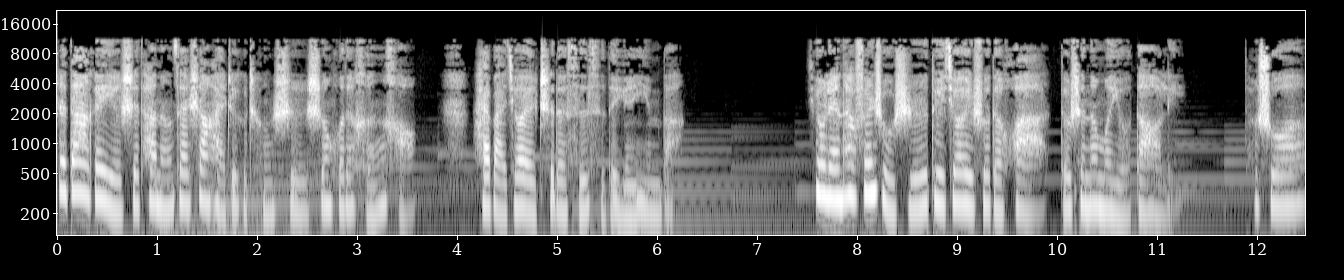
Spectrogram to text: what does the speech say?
这大概也是他能在上海这个城市生活的很好，还把焦爱吃的死死的原因吧。就连他分手时对焦爱说的话都是那么有道理。他说：“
